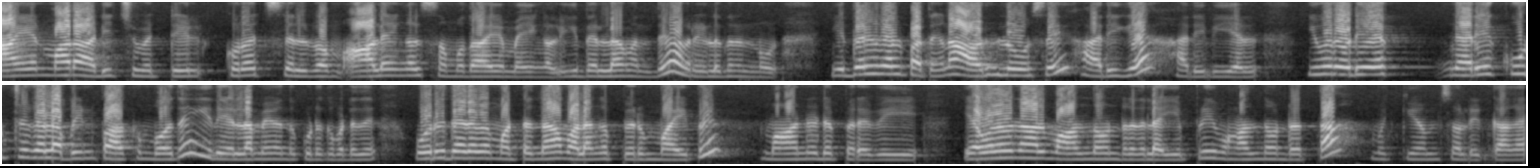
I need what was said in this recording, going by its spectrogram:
நாயன்மார் அடிச்சுவற்றில் குரச்செல்வம் ஆலயங்கள் சமுதாய மையங்கள் இதெல்லாம் வந்து அவர் எழுதின நூல். இதழ்கள் பார்த்தீங்கன்னா அருளோசை அறிக அறிவியல். இவருடைய நிறைய கூற்றுகள் அப்படின்னு பார்க்கும்போது இது எல்லாமே வந்து கொடுக்கப்பட்டது. ஒரு தடவை மட்டும்தான் வழங்க பெறும் வாய்ப்பு மானுட பிறவி எவ்வளவு நாள் வாழ்ந்தோன்றதுல எப்படி வாழ்ந்தோன்றது தான் முக்கியம் சொல்லியிருக்காங்க.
